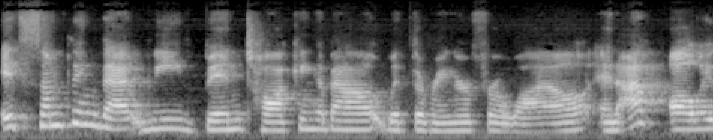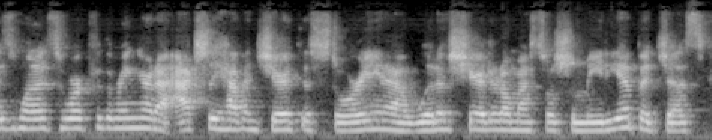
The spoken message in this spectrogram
it's something that we've been talking about with the Ringer for a while, and I've always wanted to work for the Ringer, and I actually haven't shared this story, and I would have shared it on my social media, but just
